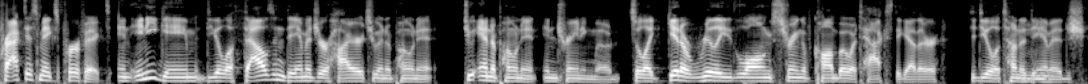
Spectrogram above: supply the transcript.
practice makes perfect. In any game, deal a thousand damage or higher to an opponent to an opponent in training mode. So like get a really long string of combo attacks together to deal a ton of mm. damage.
